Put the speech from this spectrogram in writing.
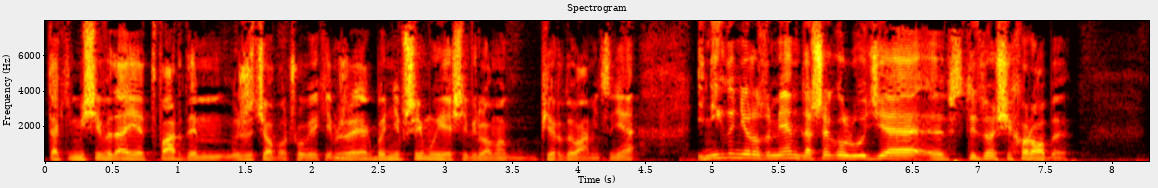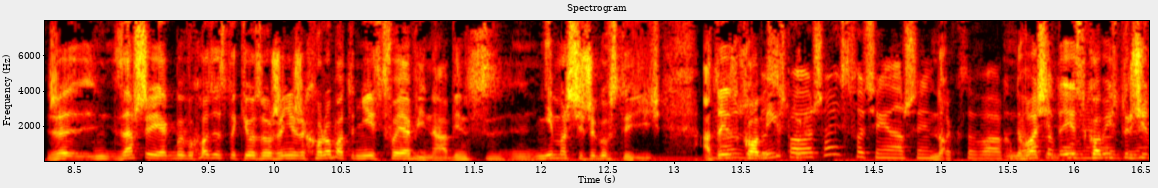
takim, mi się wydaje, twardym życiowo człowiekiem, że jakby nie przejmuję się wieloma pierdołami, co nie? I nigdy nie rozumiałem, dlaczego ludzie e, wstydzą się choroby. Że zawsze jakby wychodzę z takiego założenia, że choroba to nie jest twoja wina, więc nie masz się czego wstydzić. A to No, jest komiks... społeczeństwo cię inaczej nie No, traktowało. no właśnie, to jest było komiks, który, się,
